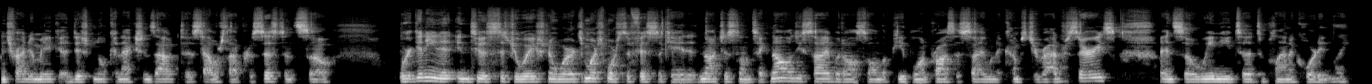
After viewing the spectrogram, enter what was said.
and try to make additional connections out to establish that persistence. So we're getting it into a situation where it's much more sophisticated, not just on the technology side, but also on the people and process side when it comes to your adversaries. And so we need to, to plan accordingly.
